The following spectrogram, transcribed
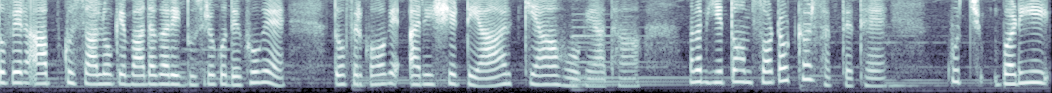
तो फिर आप कुछ सालों के बाद अगर एक दूसरे को देखोगे तो फिर कहोगे, अरे शिट यार, क्या हो गया था? मतलब ये तो हम सॉर्ट आउट कर सकते थे। कुछ बड़ी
